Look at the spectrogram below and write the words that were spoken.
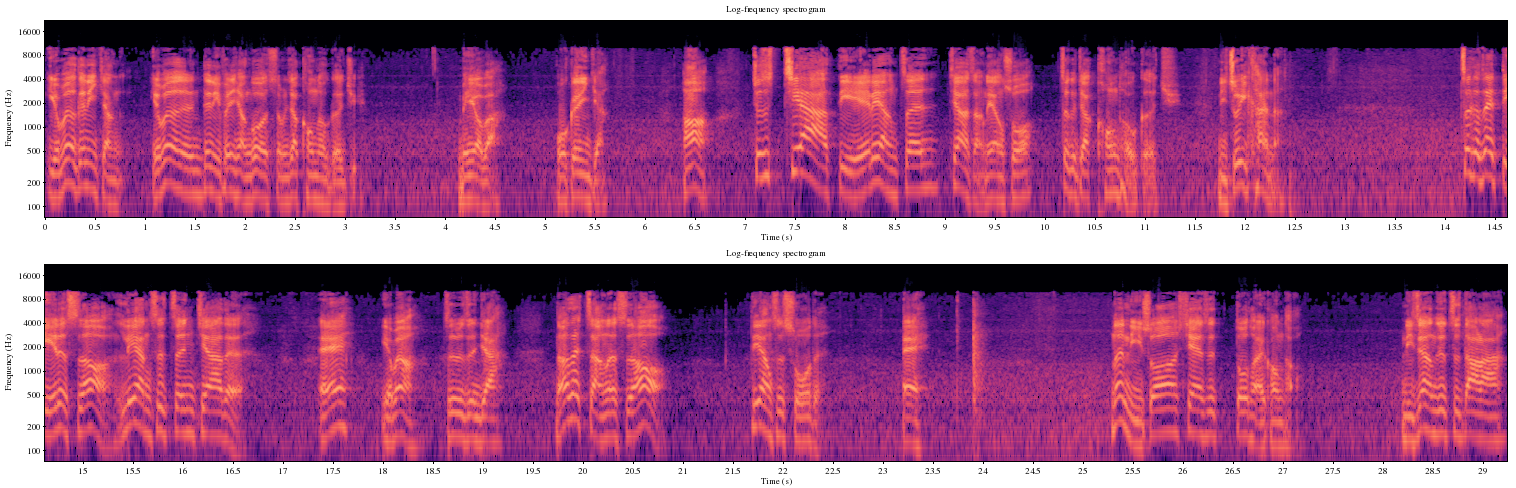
有没有跟你讲？有没有人跟你分享过什么叫空头格局？没有吧？我跟你讲，啊，就是价跌量增，价涨量缩，这个叫空头格局。你注意看呢，这个在跌的时候量是增加的，哎。有没有？是不是增加？然后在涨的时候，量是缩的，哎，那你说现在是多头还是空头？你这样就知道啦，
